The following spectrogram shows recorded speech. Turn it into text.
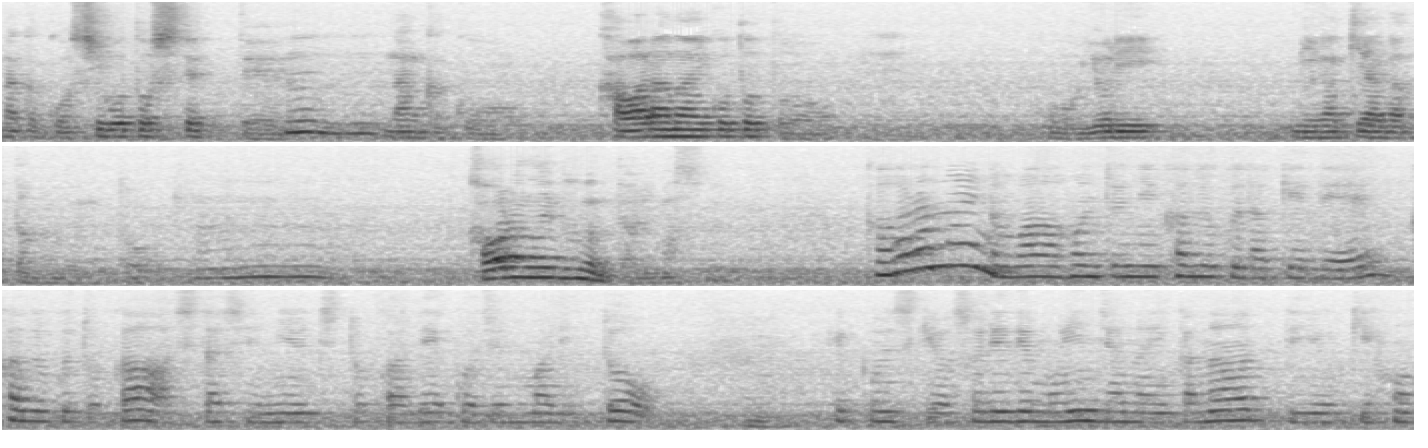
なんかこう仕事してって、うんうん。なんかこう変わらないこととこうより磨き上がった部分とうん。変わらない部分ってあります？変わらないのは本当に家族だけで家族とか親しい身内とかでこじんまりと結婚式はそれでもいいんじゃないかなっていう基本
